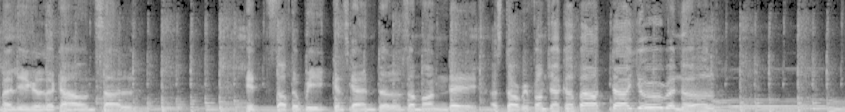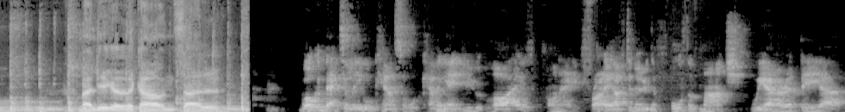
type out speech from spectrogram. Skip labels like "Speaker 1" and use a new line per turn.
My legal counsel. Hits of the week and scandals on Monday. A story from Jack about the urinal. My legal counsel.
Welcome back to Legal Counsel, coming at you live on a Friday afternoon, the 4th of March. We are at the, uh,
